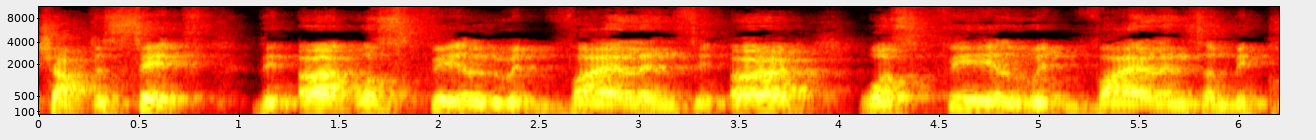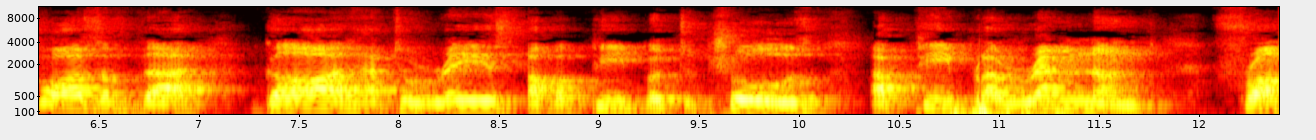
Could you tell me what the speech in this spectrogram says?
chapter 6? The earth was filled with violence. The earth was filled with violence. And because of that, God had to raise up a people, to choose a people, a remnant from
